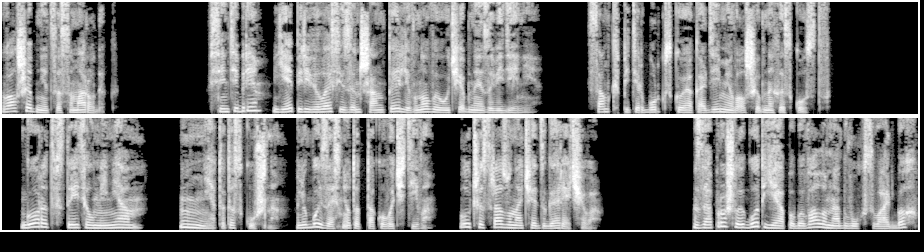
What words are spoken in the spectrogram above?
волшебница-самородок. В сентябре я перевелась из Эншантели в новое учебное заведение — Санкт-Петербургскую академию волшебных искусств. Город встретил меня... Нет, это скучно. Любой заснёт от такого чтива. Лучше сразу начать с горячего. За прошлый год я побывала на двух свадьбах,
